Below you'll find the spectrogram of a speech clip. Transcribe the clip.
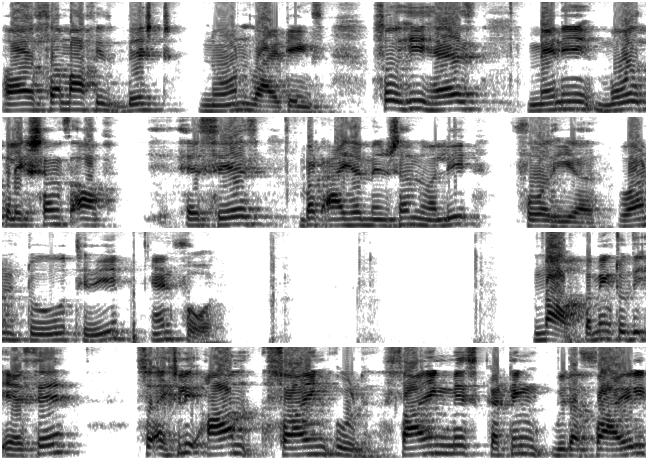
are some of his best known writings. So he has many more collections of essays, but I have mentioned only four here 1, 2, 3, and 4. Now coming to the essay. So actually on sawing wood, sawing means cutting with a file.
